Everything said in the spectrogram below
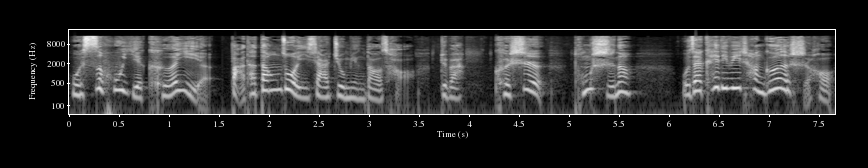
我似乎也可以把它当做一下救命稻草，对吧？可是同时呢？我在 KTV 唱歌的时候，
